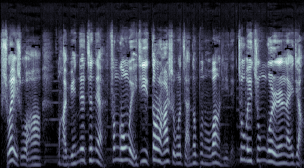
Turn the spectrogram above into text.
所以说啊，马云这真的丰功伟绩，到啥时候咱都不能忘记的。作为中国人来讲，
